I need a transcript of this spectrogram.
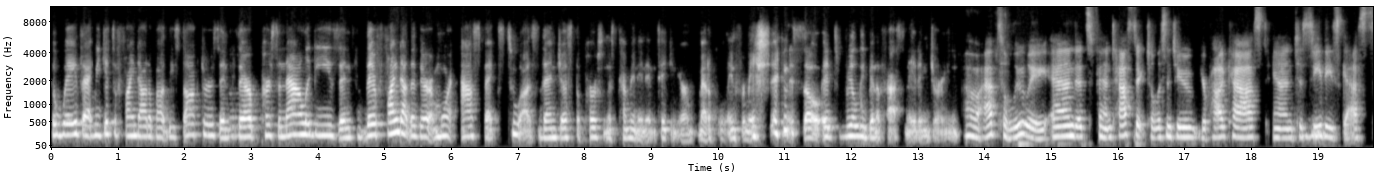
the way that we get to find out about these doctors and their personalities and they find out that there are more aspects to us than just the person that's coming in and taking your medical information. so it's really been a fascinating journey. Oh, absolutely. And it's fantastic to listen to your podcast and to mm-hmm. see these guests.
